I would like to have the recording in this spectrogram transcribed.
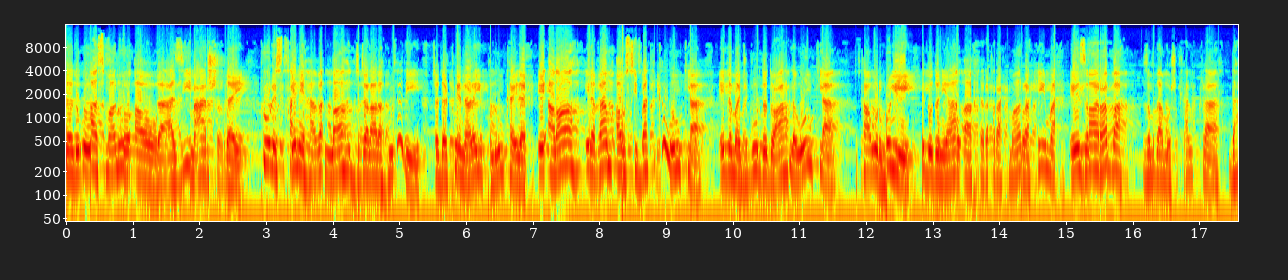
د دوو آسمانونو او د عظیم عرش رب دی ټولې ستاینې هغه الله جلاله ته دي چې د ټولې نړۍ پالونکی دی ای الله ای د غم او صیبت کوونکیه ای د مجبور د دعا لونکیه تا وربولي د دنیا او آخرت رحمان رحیمه ای زما ربه زما دا مشکل کړه دا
